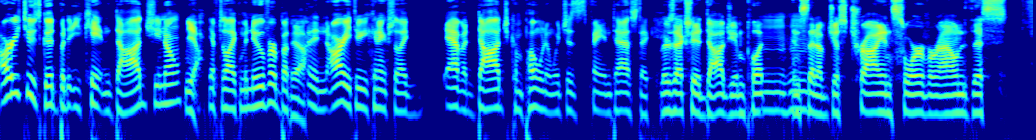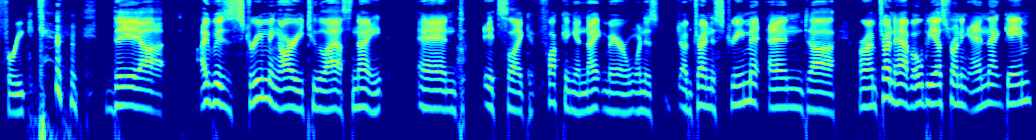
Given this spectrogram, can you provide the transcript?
RE2 is good, but you can't dodge. You know, Yeah. you have to like maneuver. But Yeah. in RE3, you can actually like have a dodge component, which is fantastic. There's actually a dodge input Mhm. instead of just try and swerve around this freak. The uh, I was streaming RE2 last night, and it's like fucking a nightmare when it's I'm trying to stream it and uh, or I'm trying to have OBS running and that game.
